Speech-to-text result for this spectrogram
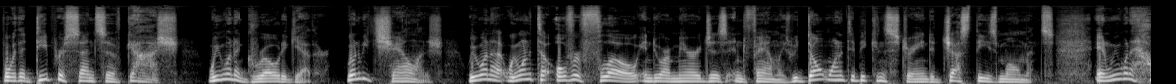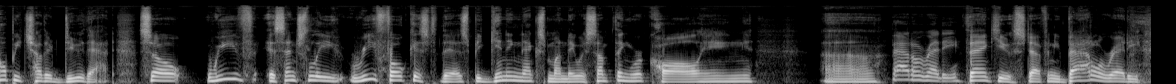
But with a deeper sense of, gosh, we want to grow together. We want to be challenged. We want to we want it to overflow into our marriages and families. We don't want it to be constrained to just these moments. And we want to help each other do that. So we've essentially refocused this beginning next Monday with something we're calling uh, battle ready. Thank you, Stephanie. Battle ready.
